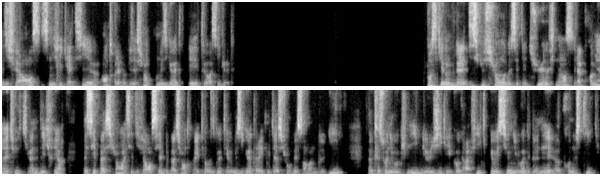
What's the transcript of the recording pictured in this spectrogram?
différence significative entre la population homozygote et hétérozygote. Pour ce qui est donc de la discussion de cette étude, finalement, c'est la première étude qui va nous décrire bah, ces patients et ces différentiels de patients entre hétérozygotes et homozygotes avec mutation V122I, euh, que ce soit au niveau clinique, biologique et échographique, et aussi au niveau des données euh, pronostiques.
